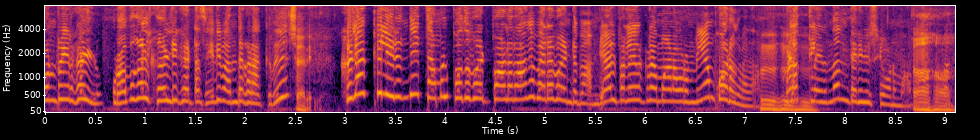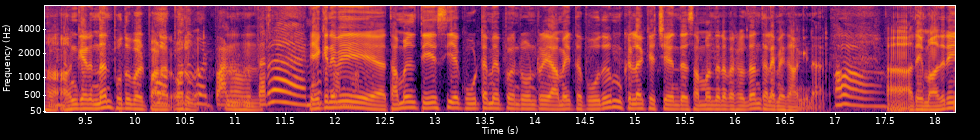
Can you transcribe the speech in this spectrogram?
கொன்றீர்கள்? உறவுகள் கேள்வி கேட்ட செய்தி வந்து கிடக்குது. சரி. கிழக்கில் இருந்தே தமிழ் பொது வேட்பாளராக வர வேண்டுமாம். யாழ் பல்கலைக்கழக மாணவர் ஒன்றியம் கோருகிறதா கிழக்கில் இருந்தால் தெரிவு செய்யணுமா. அங்கிருந்தான் பொது வேட்பாளர் பொது வேட்பாளர் ஏற்கனவே தமிழ் தேசிய கூட்டமைப்பு என்று ஒன்றை அமைத்த போதும் கிழக்கைச் சேர்ந்த சம்பந்தனவர்கள் தான் தலைமை தாங்கினார். அதே மாதிரி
